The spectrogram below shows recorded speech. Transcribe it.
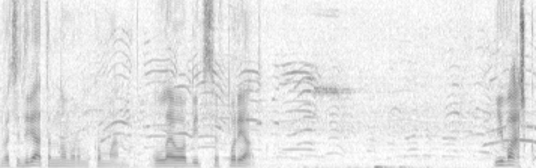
29-м номером команди. Лео Біт в порядку. І важко.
